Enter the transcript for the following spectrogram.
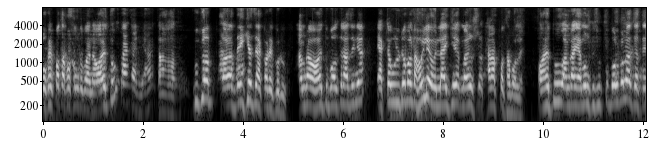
মুখের কথা পছন্দ করে না হয়তো? গুজব ওরা দেখে যা করে করুক। আমরা হয়তো বলতে রাজি না একটা উল্টো পাল্টা হইলে ওই লাইকে মানুষ খারাপ কথা বলে। হয়তো আমরা এমন কিছু তো বলব না যাতে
